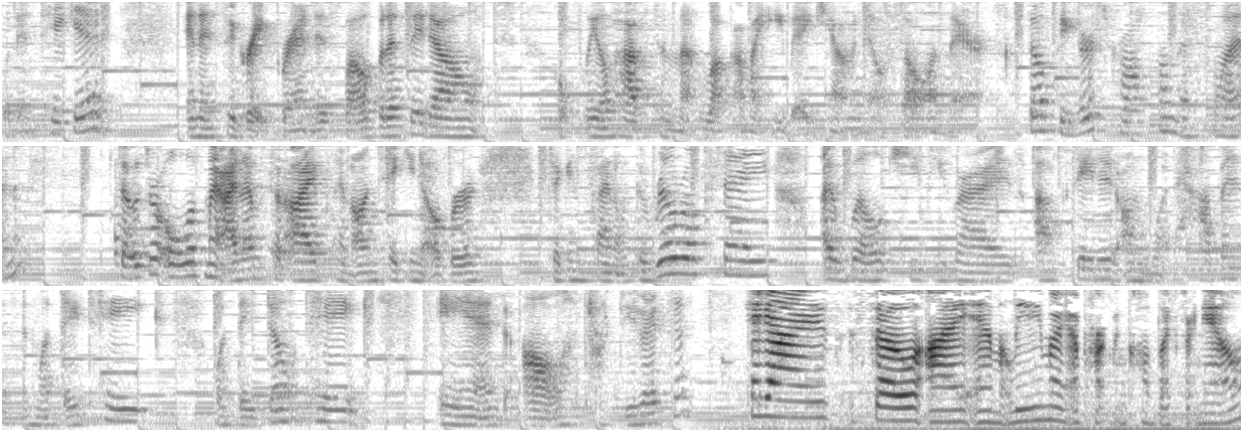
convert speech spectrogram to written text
wouldn't take it. And it's a great brand as well. But if they don't, hopefully I'll have some luck on my eBay account and they'll sell on there. So fingers crossed on this one. Those are all of my items that I plan on taking over to consign with the Real Real today. I will keep you guys updated on what happens and what they take, what they don't take, and I'll talk to you guys soon. Hey guys, so I am leaving my apartment complex right now.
